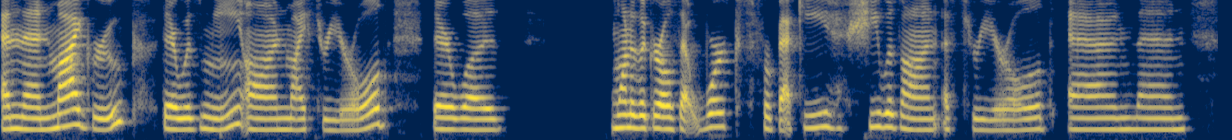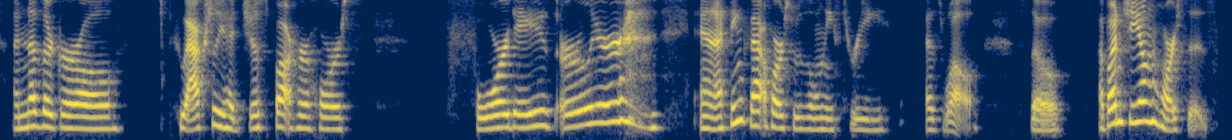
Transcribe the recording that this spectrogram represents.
And then my group, there was me on my three year old. There was one of the girls that works for Becky. She was on a three year old. And then another girl who actually had just bought her horse four days earlier. and I think that horse was only three as well. So a bunch of young horses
